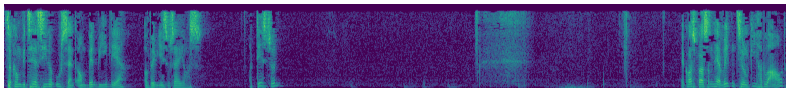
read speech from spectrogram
så kommer vi til at sige noget usandt om, hvem vi egentlig er, og hvem Jesus er i os. Og det er synd. Jeg kan også spørge sådan her, hvilken teologi har du arvet?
